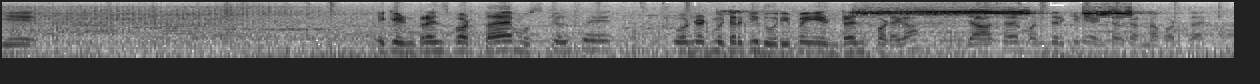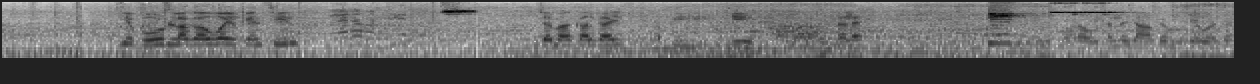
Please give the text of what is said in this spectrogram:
ये एक एंट्रेंस पड़ता है। मुश्किल से 200 मीटर की दूरी पे ये एंट्रेंस पड़ेगा। जहाँ से मंदिर के लिए एंटर करना पड़ता है। ये बोर्ड लगा हुआ यू कैन सील जय महाकाल गाइस अभी ये हमारा होटल है। हमारा होटल है जहाँ पे हम रुके हुए थे।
